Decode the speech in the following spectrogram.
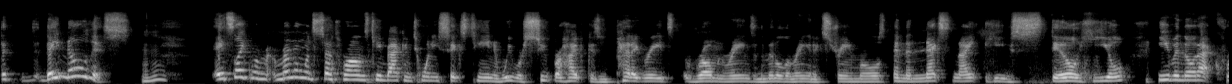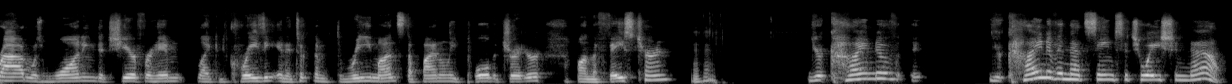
Th- They know this. Mhm. It's like remember when Seth Rollins came back in 2016 and we were super hyped because he pedigreed Roman Reigns in the middle of the ring at Extreme Rules, and the next night he was still heel, even though that crowd was wanting to cheer for him like crazy, and it took them three months to finally pull the trigger on the face turn. Mhm. You're kind of you're kind of in that same situation now.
